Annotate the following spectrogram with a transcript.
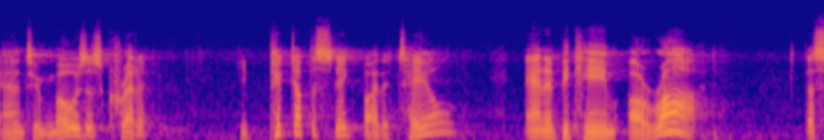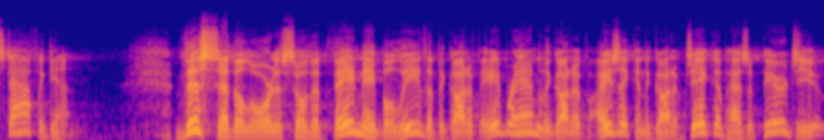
and to Moses' credit, he picked up the snake by the tail and it became a rod, the staff again. This, said the Lord, is so that they may believe that the God of Abraham and the God of Isaac and the God of Jacob has appeared to you.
